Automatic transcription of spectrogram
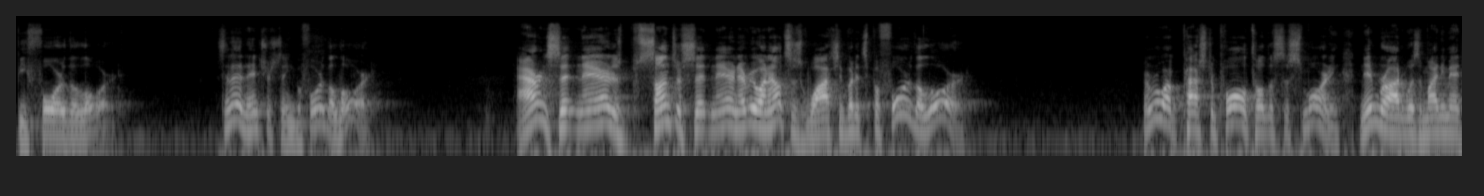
before the Lord. Isn't that interesting? Before the Lord. Aaron's sitting there, his sons are sitting there, and everyone else is watching, but it's before the Lord. Remember what Pastor Paul told us this morning? Nimrod was a mighty man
